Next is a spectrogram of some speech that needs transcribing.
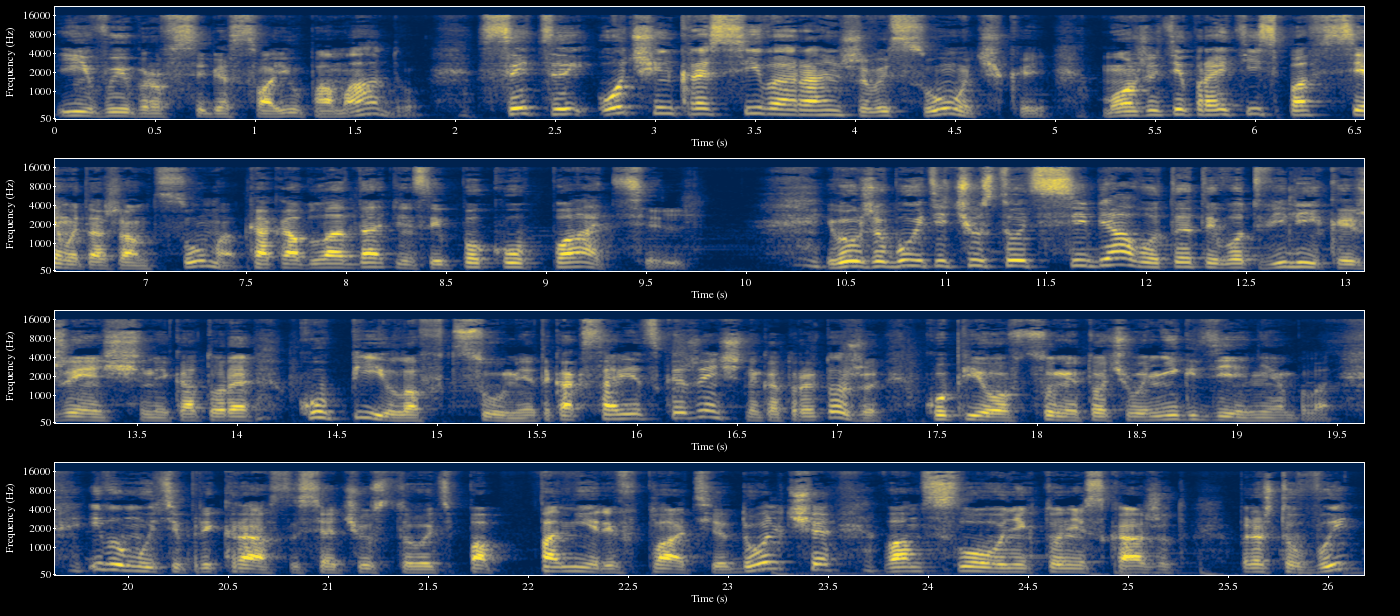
и выбрав себе свою помаду, с этой очень красивой оранжевой сумочкой можете пройтись по всем этажам ЦУМа как обладательница и покупатель. И вы уже будете чувствовать себя вот этой вот великой женщиной, которая купила в ЦУМе. Это как советская женщина, которая тоже купила в ЦУМе то, чего нигде не было. И вы будете прекрасно себя чувствовать по, по мере в платье Дольче. Вам слова никто не скажет, потому что вы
